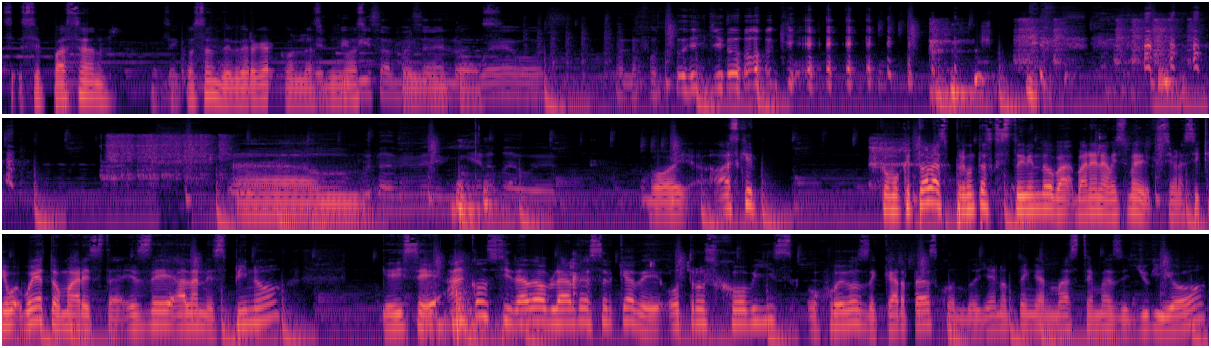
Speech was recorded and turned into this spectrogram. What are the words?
se, pasan. Se pasan de verga con las mismas preguntas. En los huevos, con la foto del Joker. um, puta meme de mierda, Voy. Ah, es que como que todas las preguntas que estoy viendo van en la misma dirección, así que voy a tomar esta. Es de Alan Espino, que dice, ¿han considerado hablar de acerca de otros hobbies o juegos de cartas cuando ya no tengan más temas de Yu-Gi-Oh?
